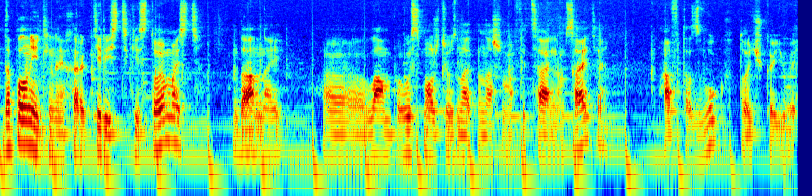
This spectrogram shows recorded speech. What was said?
Дополнительные характеристики и стоимость данной э, лампы вы сможете узнать на нашем официальном сайте автозвук.ua.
